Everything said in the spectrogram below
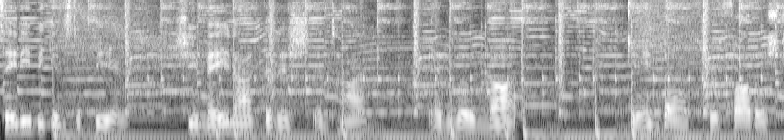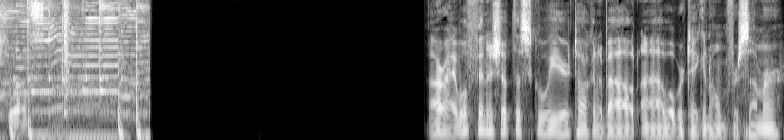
Sadie begins to fear she may not finish in time and will not gain back her father's trust. All right, we'll finish up the school year talking about uh, what we're taking home for summer.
